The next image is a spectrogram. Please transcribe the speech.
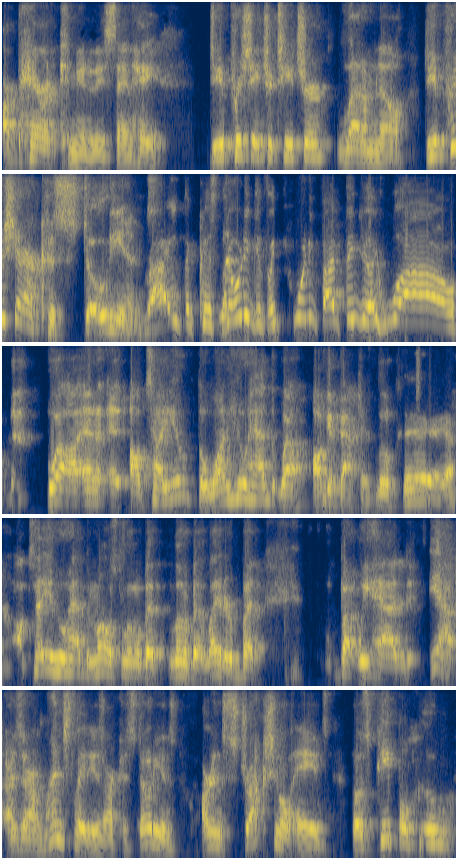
our parent community, saying, "Hey, do you appreciate your teacher? Let them know. Do you appreciate our custodians? Right, the custodian gets like twenty five things. You're like, wow. Well, uh, and, and, I'll tell you, the one who had well, I'll get back to it. Little, yeah, yeah, yeah. I'll tell you who had the most a little bit, a little bit later. But, but we had, yeah, as our lunch ladies, our custodians, our instructional aides, those people who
